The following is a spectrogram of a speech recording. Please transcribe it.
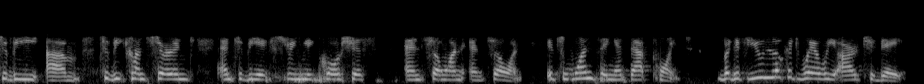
to be um, to be concerned and to be extremely cautious and so on and so on. It's one thing at that point. But if you look at where we are today,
